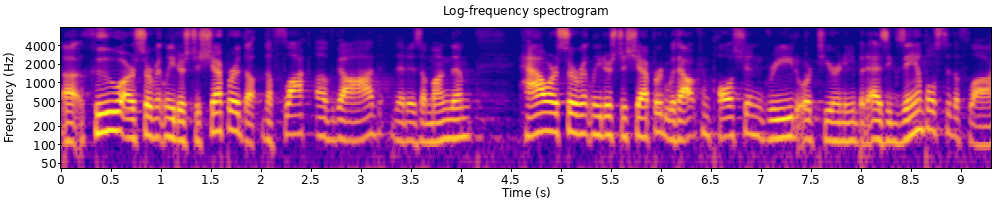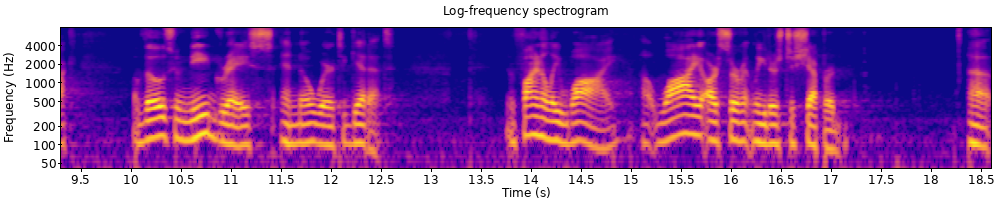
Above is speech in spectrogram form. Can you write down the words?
Uh, who are servant leaders to shepherd? The, the flock of God that is among them. How are servant leaders to shepherd? Without compulsion, greed, or tyranny, but as examples to the flock of those who need grace and know where to get it. And finally, why? Uh, why are servant leaders to shepherd? Uh,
